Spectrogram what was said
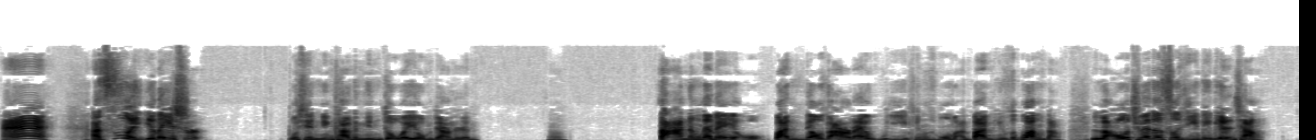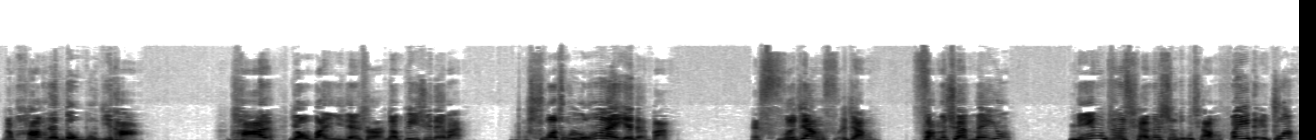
哎，啊，自以为是，不信您看看您周围有没有这样的人？嗯，大能耐没有，半吊子二百五，一瓶子不满，半瓶子咣当，老觉得自己比别人强，那旁人都不及他。他要办一件事，那必须得办，说出龙来也得办。哎，死犟死犟的，怎么劝没用，明知前面是堵墙，非得撞，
